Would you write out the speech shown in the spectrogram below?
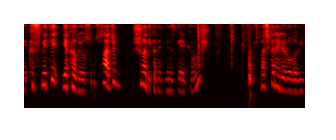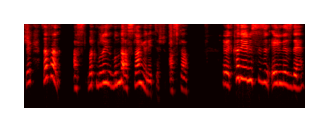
e, kısmeti yakalıyorsunuz. Sadece şuna dikkat etmeniz gerekiyormuş. Başka neler olabilecek? Zaten as, bakın burayı, bunu da aslan yönetir. Aslan. Evet kaderiniz sizin elinizde.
